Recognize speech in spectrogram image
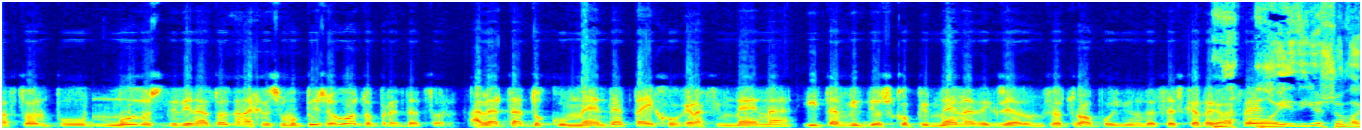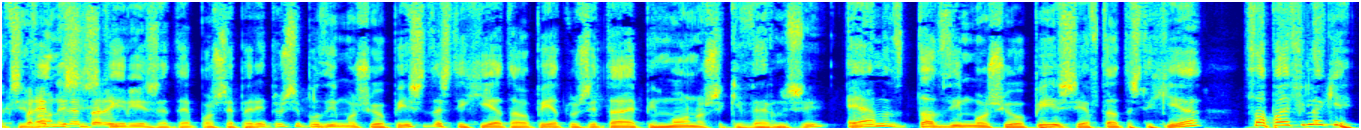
αυτόν που μου έδωσε τη δυνατότητα να χρησιμοποιήσω εγώ το Predator. Αλλά τα ντοκουμέντα, τα ηχογραφημένα ή τα βιντεοσκοπημένα, δεν ξέρω με ποιο τρόπο γίνονται αυτές τις καταγραφές. Ο ίδιος ο Βαξεβάνης ισχυρίζεται πως σε περίπτωση που δημοσιοποιήσει τα στοιχεία τα οποία του ζητά επιμόνως η κυβέρνηση, εάν τα δημοσιοποιήσει αυτά τα στοιχεία, θα πάει φυλακή.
